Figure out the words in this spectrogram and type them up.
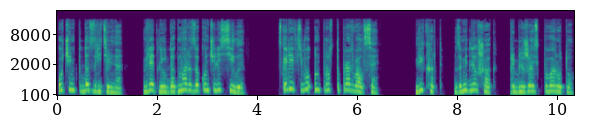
очень подозрительно. Вряд ли у Дагмара закончились силы. Скорее всего, он просто прорвался. Викхард замедлил шаг, приближаясь к повороту.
